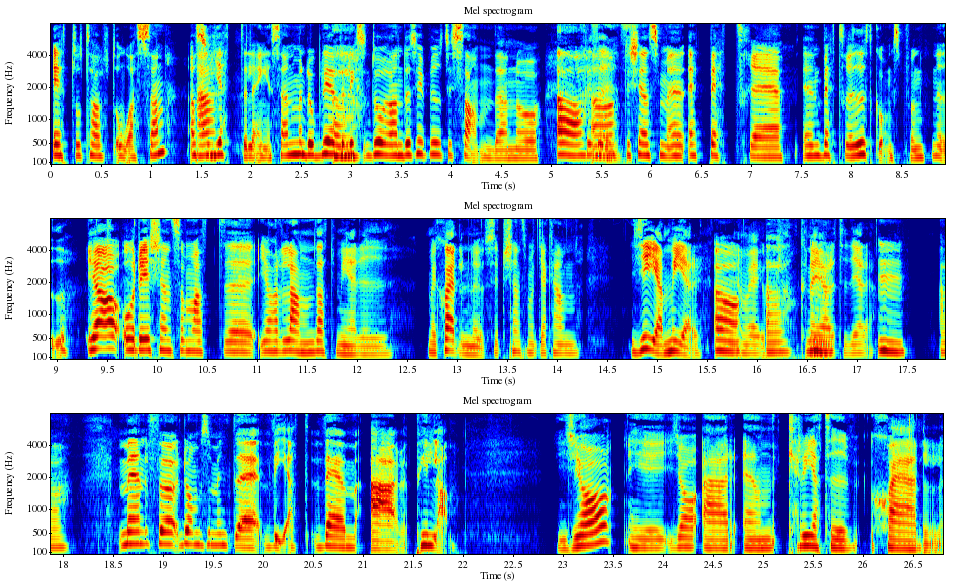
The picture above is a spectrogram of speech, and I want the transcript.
ett och ett halvt år sedan. Alltså Ja. jättelänge sedan. Men då blev det Ja. liksom, då rann det typ ut i sanden och Ja, ja, det känns som en, ett bättre, en bättre utgångspunkt nu. Ja, och det känns som att eh, jag har landat mer i mig själv nu, så det känns som att jag kan ge mer Ja. än vad jag gjort, Ja. kunnat Mm. göra tidigare. Mm. Ja. Men för de som inte vet, vem är Pillan? Ja, eh, jag är en kreativ själ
